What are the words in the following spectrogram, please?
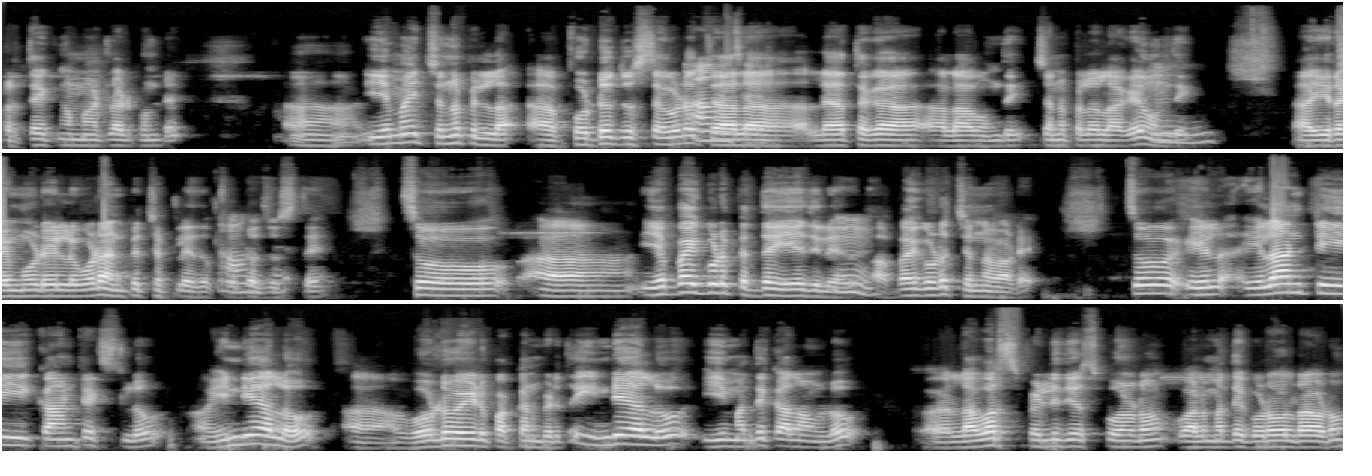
ప్రత్యేకంగా మాట్లాడుకుంటే ఆ, ఈ అమ్మాయి చిన్నపిల్ల. ఆ ఫోటో చూస్తే కూడా చాలా లేతగా అలా ఉంది. చిన్నపిల్లలాగే ఉంది. ఇరవై మూడేళ్ళు కూడా అనిపించట్లేదు ఫోటో. చూస్తే. సో ఆ, ఈ అబ్బాయికి కూడా పెద్ద ఏజ్ లేదు. అబ్బాయి కూడా చిన్నవాడే. సో ఇలా ఇలాంటి కాంటెక్స్లో ఇండియాలో వరల్డ్ వైడ్ పక్కన పెడితే ఇండియాలో ఈ మధ్య కాలంలో లవర్స్ పెళ్ళి చేసుకోవడం వాళ్ళ మధ్య గొడవలు రావడం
